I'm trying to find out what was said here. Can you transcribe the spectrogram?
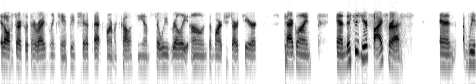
it all starts with the Horizon League championship at Farmers Coliseum. So we've really own the March starts here tagline. And this is year five for us. And we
